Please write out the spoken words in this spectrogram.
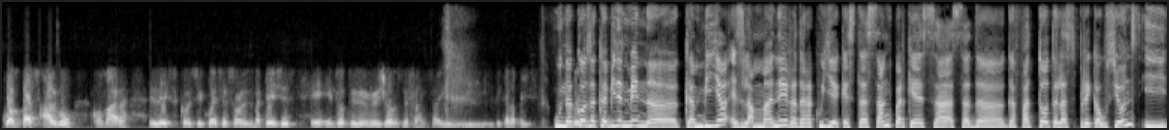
quan passa alguna cosa, com ara, les conseqüències són les mateixes en totes les regions de França i, i de cada país. Una Però... cosa que evidentment eh, canvia és la manera de recollir aquesta sang perquè s'ha d'agafar totes les precaucions i,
